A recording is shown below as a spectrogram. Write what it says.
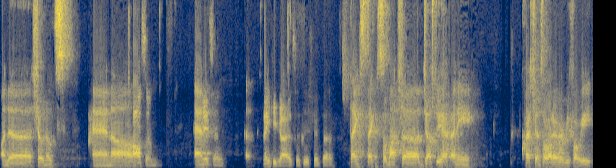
on the show notes and um, awesome, and amazing. Thank you guys, I appreciate that. thanks thanks so much uh, Josh do you have any questions or whatever before we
